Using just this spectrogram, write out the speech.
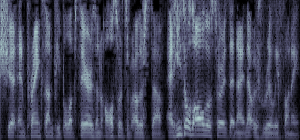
shit and pranks on people upstairs and all sorts of other stuff. And he told all those stories that night. And that was really funny.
